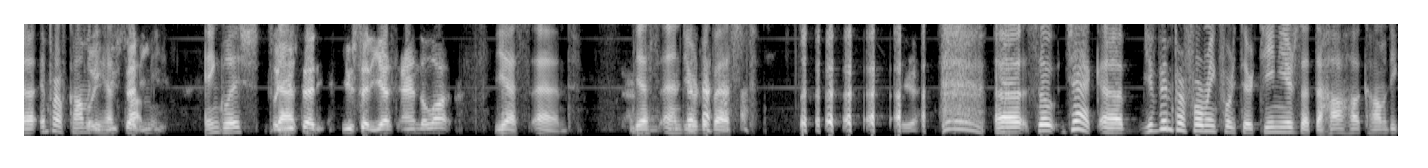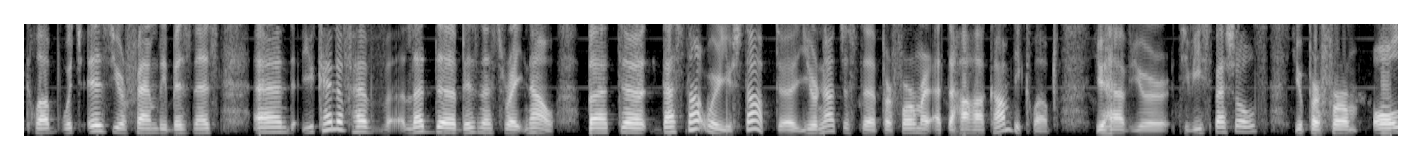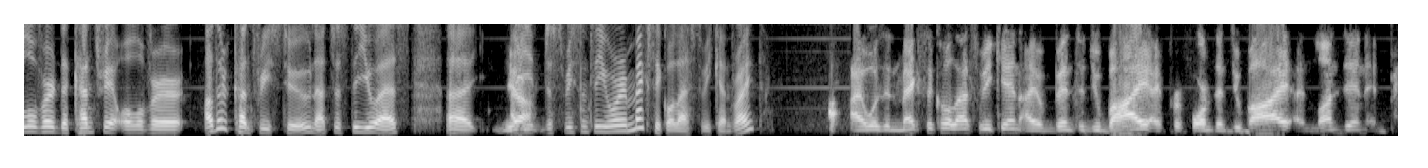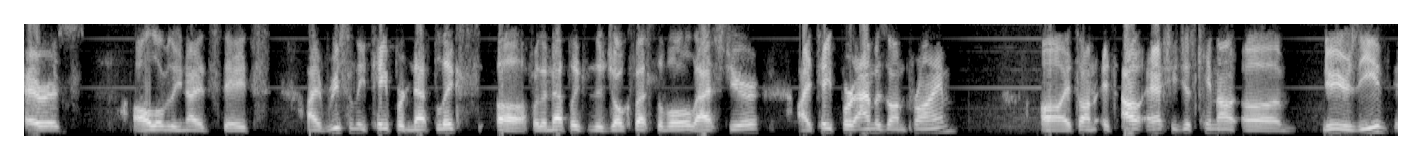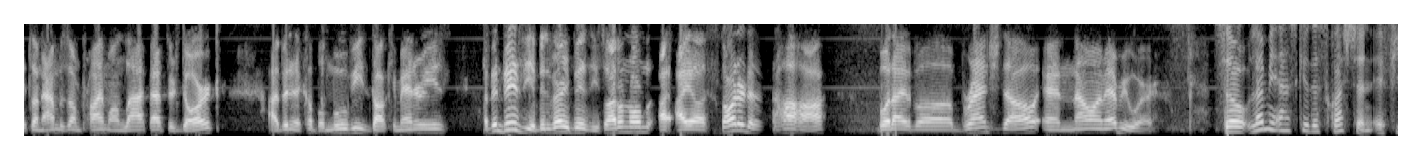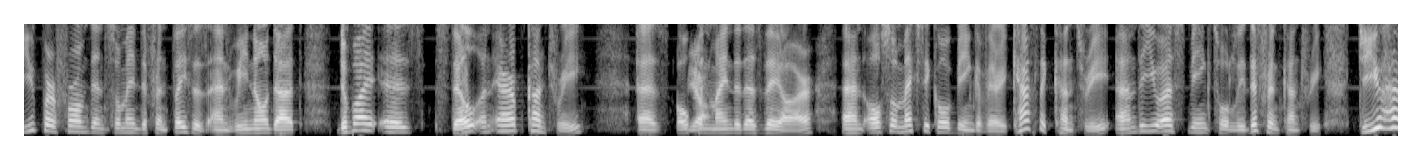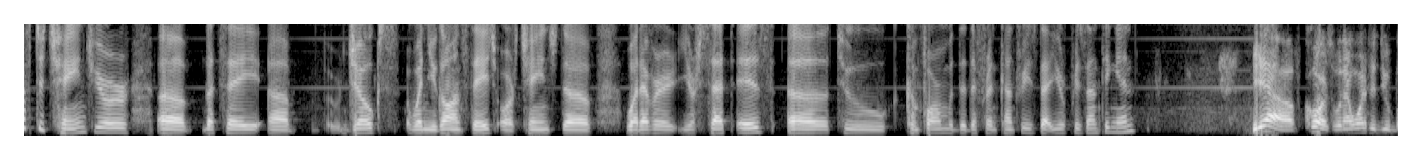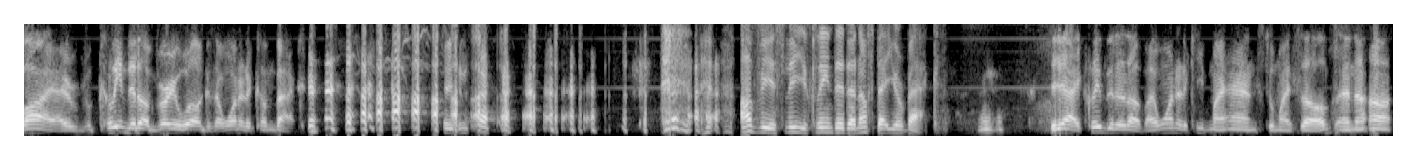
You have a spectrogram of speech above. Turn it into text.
Uh, improv comedy so has taught me English. So you said you said yes and a lot? Yes, and Yes, and you're the best. yeah. Uh, so, Jack, uh, you've been performing for 13 years at the Haha Comedy Club, which is your family business, and you kind of have led the business right now. But uh, that's not where you stopped. Uh, you're not just a performer at the Haha Comedy Club. You have your TV specials. You perform all over the country, all over other countries too, not just the U.S. yeah. I mean, just recently you were in Mexico last weekend, right? I was in Mexico last weekend. I have been to Dubai. I performed in Dubai and London and Paris, all over the United States. I've recently taped for Netflix uh, for the Netflix The Joke Festival last year. I taped for Amazon Prime. Uh, it's on. It's out. Actually, just came out uh, New Year's Eve. It's on Amazon Prime on Laugh After Dark. I've been in a couple movies, documentaries. I've been busy. I've been very busy. So I don't normally. I, I uh, started at Haha but I've uh, branched out, and now I'm everywhere. So let me ask you this question. If you performed in so many different places, and we know that Dubai is still an Arab country, as open minded as they are, and also Mexico being a very Catholic country, and the US being totally different country, do you have to change your, uh, let's say, uh, jokes when you go on stage or change the whatever your set is uh, to conform with the different countries that you're presenting in? Yeah, of course. When I went to Dubai, I cleaned it up very well because I wanted to come back. Obviously, you cleaned it enough that you're back. Yeah, I cleaned it up. I wanted to keep my hands to myself, and uh,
